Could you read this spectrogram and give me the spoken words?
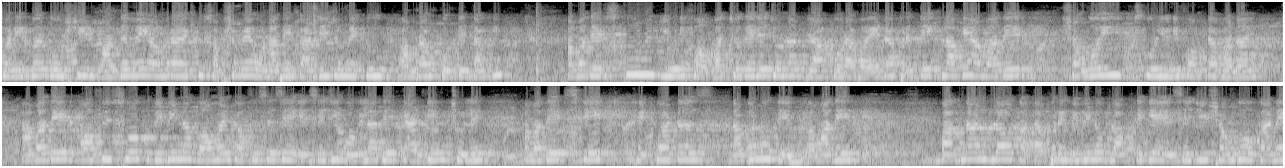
স্বনির্ভর গোষ্ঠীর মাধ্যমে আমরা একটু সবসময় ওনাদের কাজের জন্য একটু আমরাও করতে থাকি। আমাদের স্কুল ইউনিফর্ম, বাচ্চাদের জন্য যা করা হয়, এটা প্রত্যেক ব্লকে আমাদের সঙ্গই স্কুল ইউনিফর্মটা বানায়। আমাদের অফিস হোক, বিভিন্ন গভর্নমেন্ট অফিসেসে এসএজি মহিলাদের ক্যান্টিন চলে। আমাদের স্টেট হেডকোয়ার্টার্স নাবানোতেও আমাদের বাগনান ব্লক তারপরে বিভিন্ন ব্লক থেকে এসএজি সংঘ ওখানে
